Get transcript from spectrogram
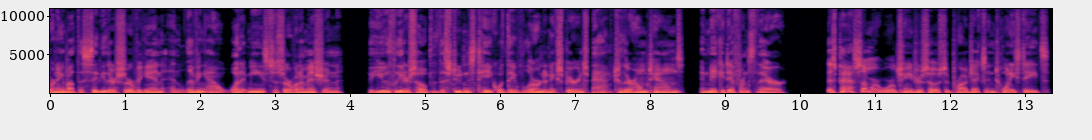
learning about the city they're serving in, and living out what it means to serve on a mission. The youth leaders hope that the students take what they've learned and experienced back to their hometowns and make a difference there. This past summer, World Changers hosted projects in 20 states,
